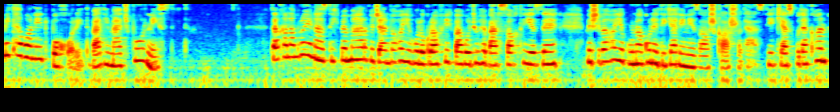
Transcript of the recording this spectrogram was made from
می توانید بخورید ولی مجبور نیست در قلمروی نزدیک به مرگ جنبه های هولوگرافیک و وجوه برساخته ذهن به شیوه های گوناگون دیگری نیز آشکار شده است یکی از کودکان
